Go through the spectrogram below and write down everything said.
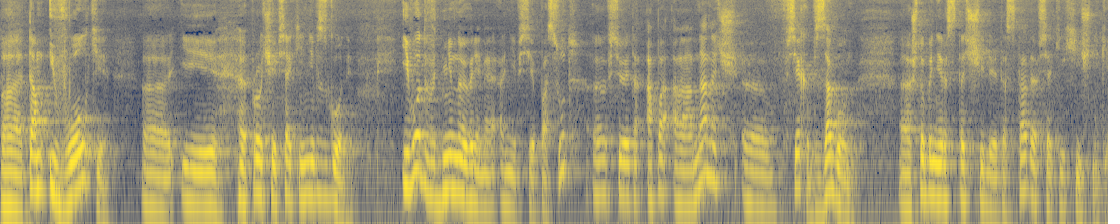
э, там и волки, э, и прочие всякие невзгоды. И вот в дневное время они все пасут все это, а, а на ночь всех в загон, чтобы не растащили это стадо всякие хищники.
